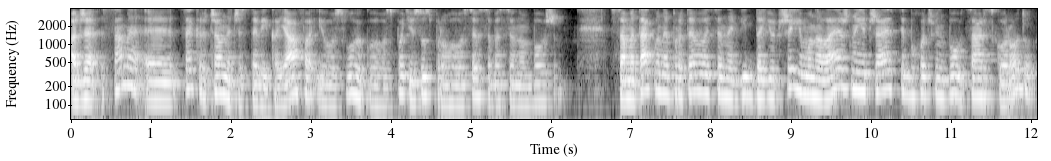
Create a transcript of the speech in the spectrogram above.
Адже саме е, це кричав нечистивий Каяфа і його слуги, коли Господь Ісус проголосив себе Сином Божим. Саме так вони противилися, не віддаючи йому належної честі, бо, хоч він був царського роду,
